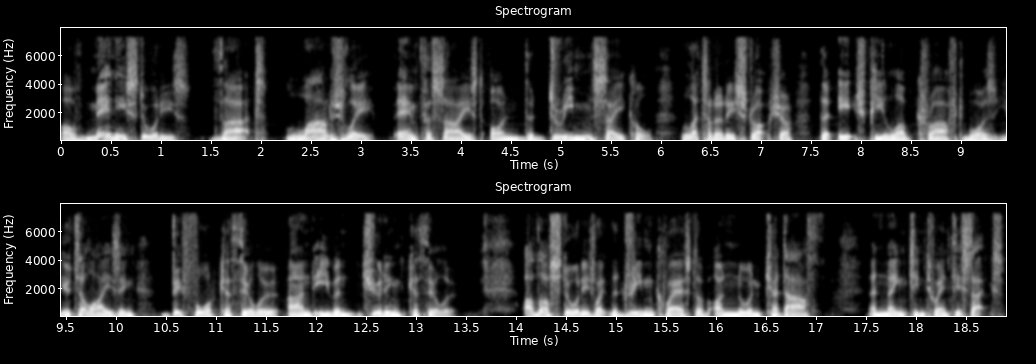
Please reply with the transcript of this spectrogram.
of many stories that largely emphasized on the dream cycle literary structure that H.P. Lovecraft was utilizing before Cthulhu and even during Cthulhu. Other stories like the Dream Quest of Unknown Kadath in 1926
